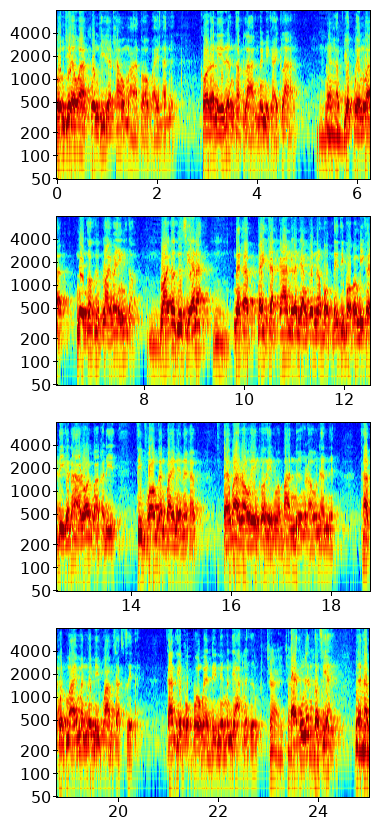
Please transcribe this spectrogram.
ผมเชื่อว่าคนที่จะเข้ามาต่อไปนั้นเนี่ยกรณีเรื่องทับลานไม่มีใครกล้าหรอกนะครับ ยกเว้นว่าหนึ่งก็คือปล่อยไว้อย่างนี้ต่ออปล่อยก็คือเสียนะ นะครับไปจัดการกันอย่างเป็นระบบในที่บอกว่ามีคดีกันห้าร้อยกว่าคดีที่ฟ้องกันไปเนี่ยนะครับ แต่ว่าเราเองก็เห็นว่าบ้านเมืองเรานั้นเนี่ยถ้ากฎหมายมันไม่มีความศักดิ์สิทธิ์อะการที่จะปกป้องแผ่นดินเนี่ยมันยากเหลยครับใช่ใช่แต่ตรงนั้นก็เสียนะครับ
